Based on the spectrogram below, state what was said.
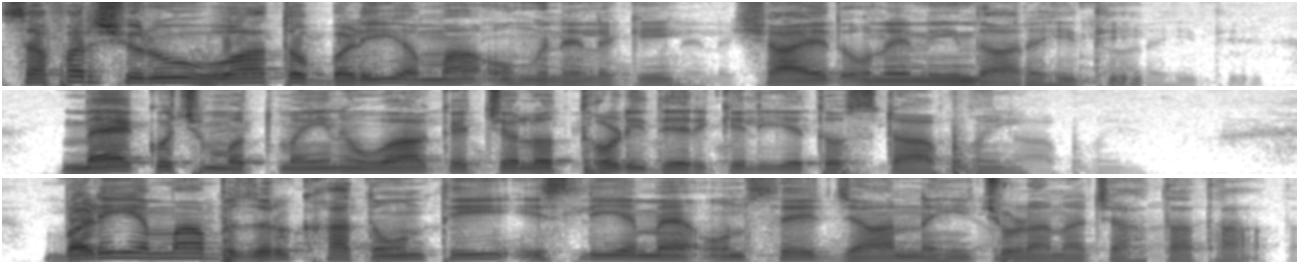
सफ़र शुरू हुआ तो बड़ी अम्मा ऊँगने लगी। शायद उन्हें नींद आ रही थी। मैं कुछ मुतमिन हुआ कि चलो थोड़ी देर के लिए तो स्टॉप हुई। बड़ी अम्मा बुज़ुर्ग खातून थी, इसलिए मैं उनसे जान नहीं छुड़ाना चाहता था।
